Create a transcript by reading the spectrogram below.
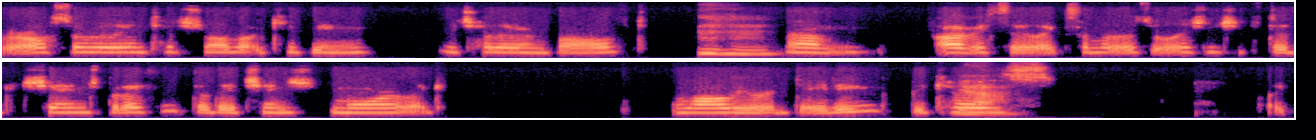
we're also really intentional about keeping each other involved hmm um obviously like some of those relationships did change but i think that they changed more like while we were dating Yeah. because like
